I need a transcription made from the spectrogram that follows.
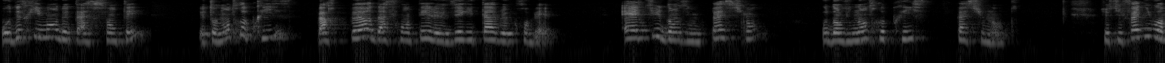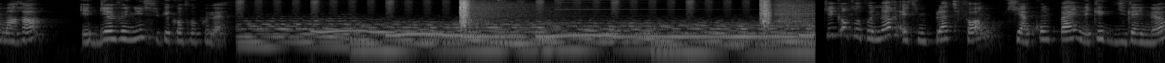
au détriment de ta santé, de ton entreprise, par peur d'affronter le véritable problème? Es-tu dans une passion ou dans une entreprise passionnante? Je suis Fanny Wamara et bienvenue sur Cake Entrepreneur. Cake Entrepreneur est une plateforme qui accompagne les cake designers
